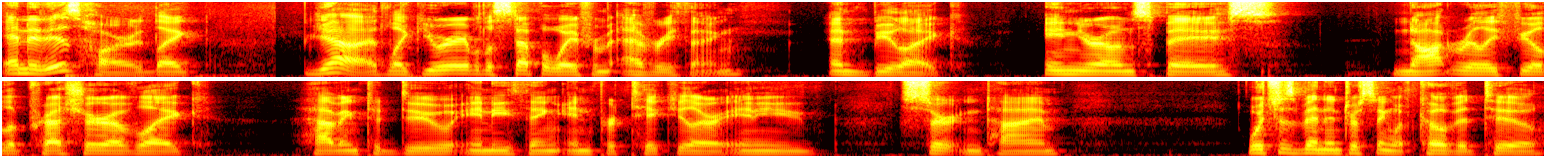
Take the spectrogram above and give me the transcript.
and it is hard like yeah like you were able to step away from everything and be like in your own space not really feel the pressure of like having to do anything in particular any certain time which has been interesting with covid too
